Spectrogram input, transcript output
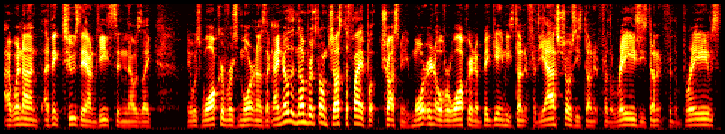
I went on I think Tuesday on VSiN, and I was like, it was Walker versus Morton. I was like, I know the numbers don't justify it, but trust me, Morton over Walker in a big game. He's done it for the Astros. He's done it for the Rays. He's done it for the Braves.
